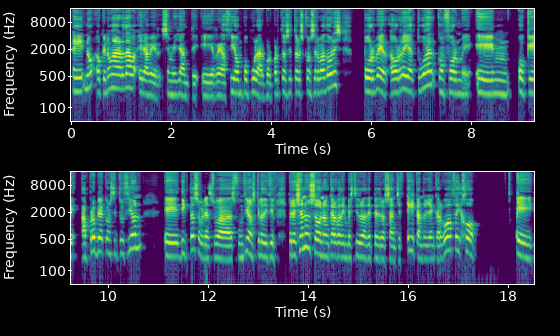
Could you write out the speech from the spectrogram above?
eh, no, o que non agardaba era ver semellante eh, reacción popular por parte dos sectores conservadores por ver ao rei actuar conforme eh, o que a propia Constitución eh, dicta sobre as súas funcións, quero dicir, pero xa non só no encargo da investidura de Pedro Sánchez, é que cando lle encargou a Feijó Eh,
